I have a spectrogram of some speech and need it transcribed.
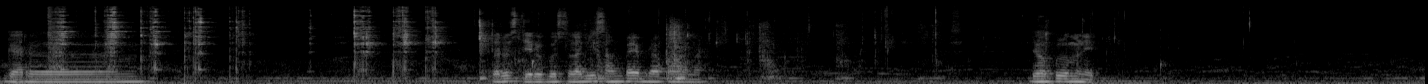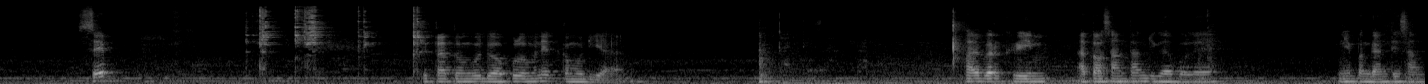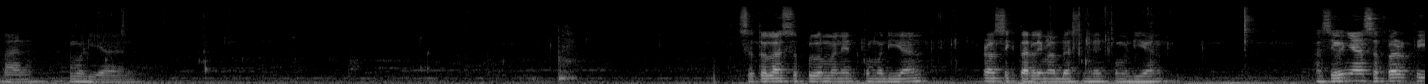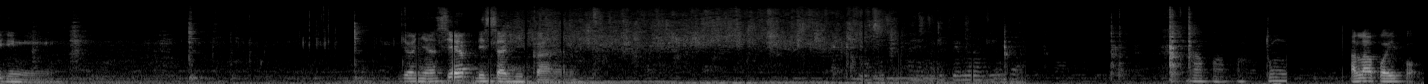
garam. Terus direbus lagi sampai berapa lama? 20 menit. Sip. Kita tunggu 20 menit kemudian fiber cream atau santan juga boleh. Ini pengganti santan. Kemudian setelah 10 menit kemudian atau sekitar 15 menit kemudian hasilnya seperti ini. Jonya siap disajikan パパパトンアラパイポ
